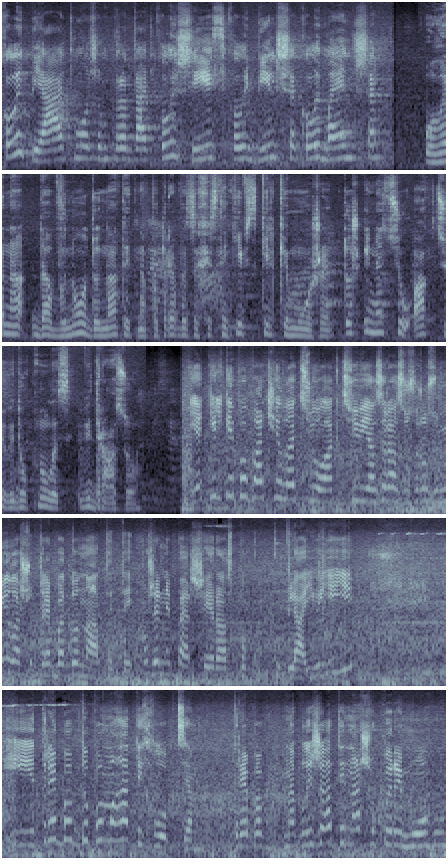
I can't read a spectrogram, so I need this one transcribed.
Коли п'ять можемо продати, коли шість, коли більше, коли менше. Олена давно донатить на потреби захисників скільки може, тож і на цю акцію відгукнулась відразу. Я тільки побачила цю акцію, я зразу зрозуміла, що треба донатити. Вже не перший раз купляю її. І треба допомагати хлопцям. Треба наближати нашу перемогу,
